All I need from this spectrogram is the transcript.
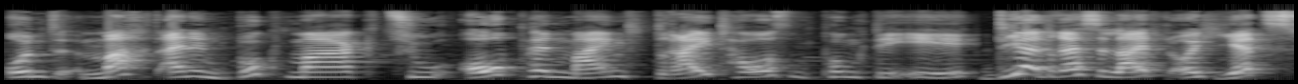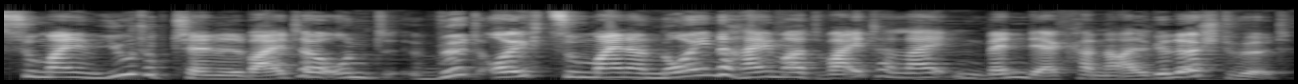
Und macht einen Bookmark zu openmind3000.de. Die Adresse leitet euch jetzt zu meinem YouTube-Channel weiter und wird euch zu meiner neuen Heimat weiterleiten, wenn der Kanal gelöscht wird.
